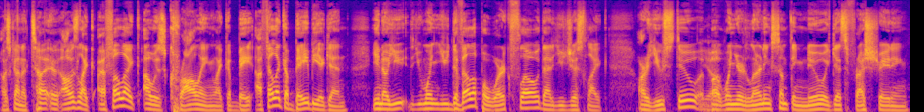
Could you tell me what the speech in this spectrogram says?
I was kind of t- I was like I felt like I was crawling like a ba- I felt like a baby again. You know, you, you when you develop a workflow that you just like are used to, Yep. but when you're learning something new, it gets frustrating.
